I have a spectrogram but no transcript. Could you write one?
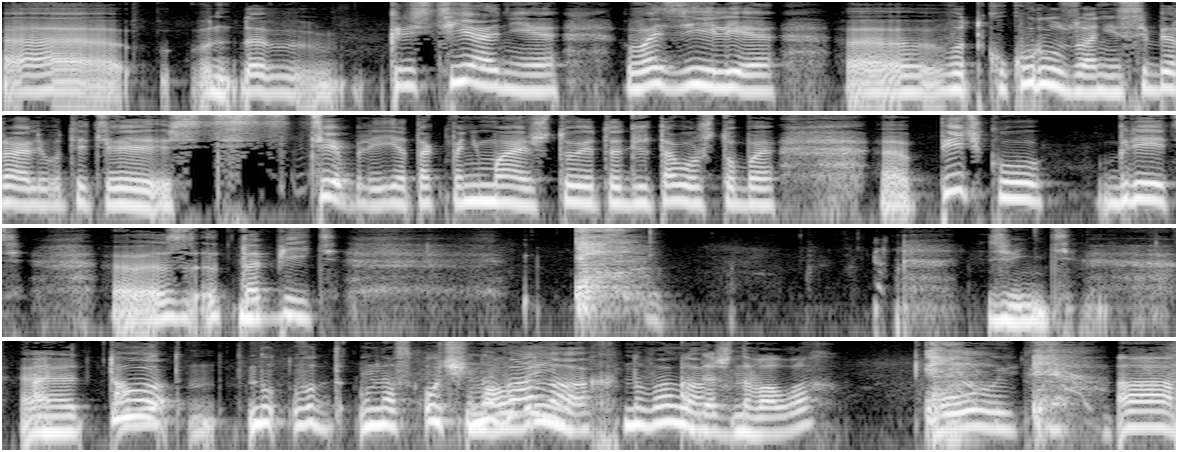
Э, крестьяне возили э, вот кукурузу, они собирали вот эти стебли. Я так понимаю, что это для того, чтобы э, печку греть, топить. Извините. А, то... а вот, ну, вот у нас очень на мало валах, времени. На валах. А даже на валах? Ой. А,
